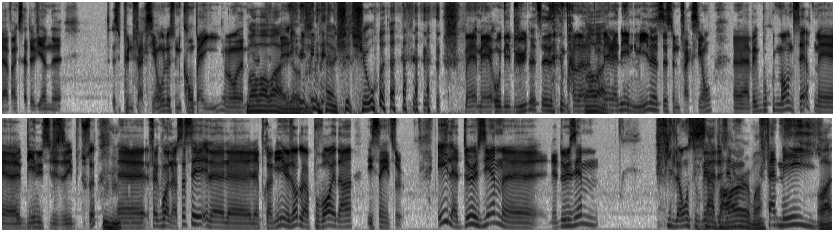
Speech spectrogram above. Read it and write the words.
avant que ça devienne. C'est plus une faction, c'est une compagnie. À un moment donné. Ouais, ouais, ouais. Mais- un shit show. mais, mais au début, là, pendant la ouais. première année et demie, c'est une faction euh, avec beaucoup de monde, certes, mais euh, bien utilisé puis tout ça. Mhm. Euh, fait que voilà, ça c'est le, le- le premier. Eux autres, leur pouvoir est dans les ceintures. Et la deuxième, euh, le deuxième filon, si vous voulez, la Saveur, deuxième ouais. famille Ouais.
